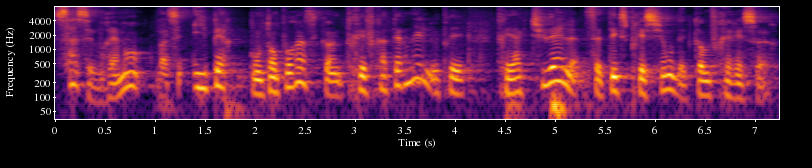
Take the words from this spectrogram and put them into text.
Ça, c'est vraiment, bah, c'est hyper contemporain, c'est quand même très fraternel, très, très actuel, cette expression d'être comme frères et sœurs.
